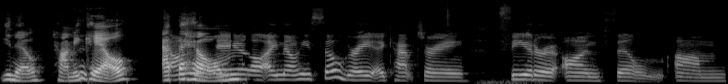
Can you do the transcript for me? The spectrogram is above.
you know, Tommy Kail at Tommy the helm. I know he's so great at capturing theater on film. Um,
